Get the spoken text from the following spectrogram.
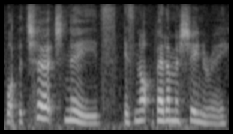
What the church needs is not better machinery,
